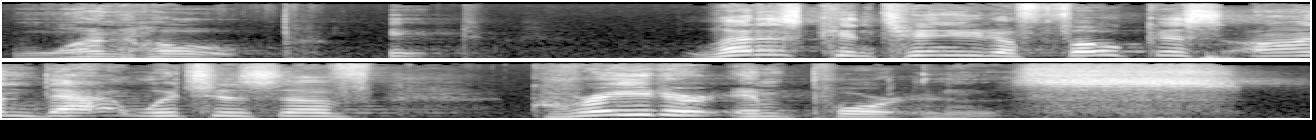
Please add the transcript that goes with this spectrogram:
one hope. Let us continue to focus on that which is of greater importance.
